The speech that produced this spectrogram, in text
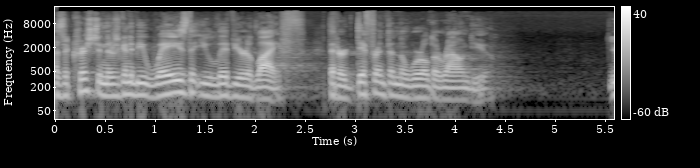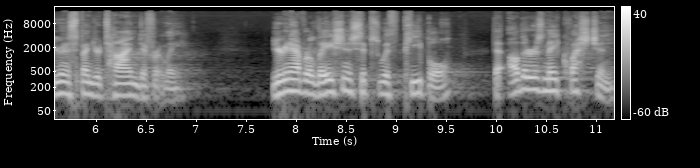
As a Christian, there's going to be ways that you live your life that are different than the world around you. You're going to spend your time differently. You're going to have relationships with people that others may question.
